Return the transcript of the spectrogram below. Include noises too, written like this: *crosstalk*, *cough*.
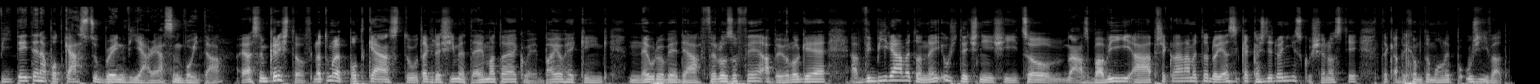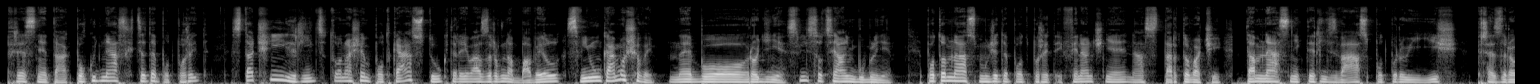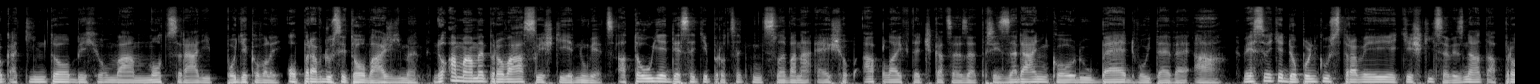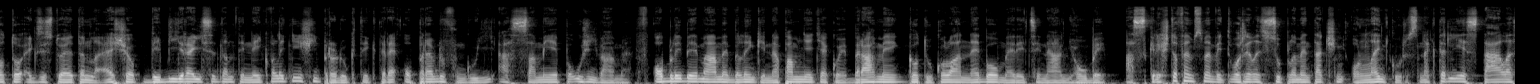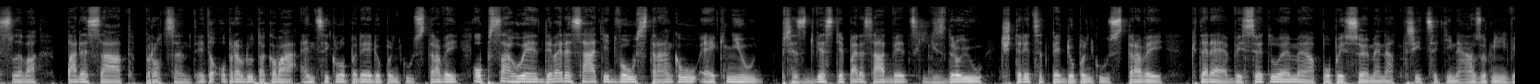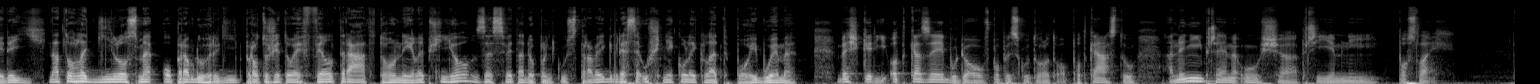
Vítejte na podcastu Brain VR, já jsem Vojta. A já jsem Krištof. Na tomhle podcastu tak řešíme témata jako je biohacking, neurověda, filozofie a biologie a vybíráme to nejužitečnější, co nás baví a překládáme to do jazyka každodenní zkušenosti, tak abychom to mohli používat. Přesně tak. Pokud nás chcete podpořit, stačí říct to našem podcastu, který vás zrovna bavil, svýmu kámošovi nebo rodině, svý sociální bublině. Potom nás můžete podpořit i finančně na startovači. Tam nás někteří z vás podporují již přes rok a tímto bychom vám moc rádi poděkovali. Opravdu si toho vážíme. No a máme pro vás ještě jednu věc a tou je 10% sleva na e-shop uplife.cz při zadání kódu B2TVA. Ve světě doplňků stravy je těžký se vyznat a proto existuje tenhle e-shop. Vybírají se tam ty nejkvalitnější produkty, které opravdu fungují a sami je používáme. V oblibě máme bylinky na paměť, jako je brahmy, gotu kola nebo medicinální houby. A s Krištofem jsme vytvořili suplementační online kurz, na který je stále sleva 50%. Je to opravdu taková encyklopedie doplňků stravy, obsahuje 92 stránkovou e-knihu, přes 250 vědeckých zdrojů, 45 doplňků stravy, které vysvětlujeme a popisujeme na 30 názorných videích. Na tohle dílo jsme opravdu hrdí, protože to je filtrát toho nejlepšího ze světa doplňků stravy, kde se už několik let pohybujeme. Veškerý odkazy budou v popisku tohoto podcastu a nyní přejeme už příjemný poslech.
